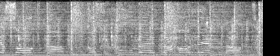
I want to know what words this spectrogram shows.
jag saknat Konstruktionerna har rämnat.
